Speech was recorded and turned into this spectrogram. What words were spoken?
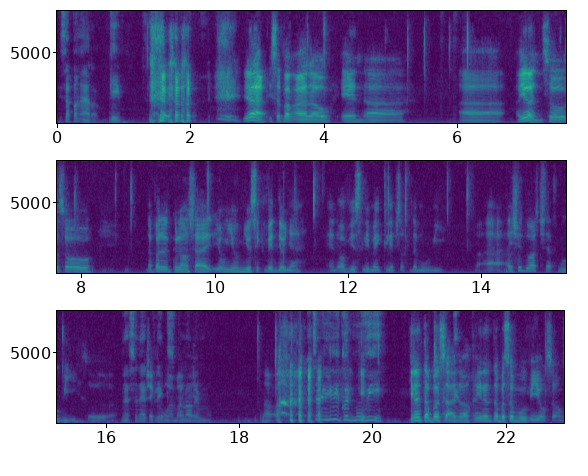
isa pang araw. Game. yeah, isa pang araw and uh uh ayun, so so napanood ko lang siya yung yung music video niya and obviously may clips of the movie. Uh, I should watch that movie. So Nasa Netflix. Panoorin mo. uh, It's a really good movie. kinanta ba sa ano? Kinanta ba sa movie yung song?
